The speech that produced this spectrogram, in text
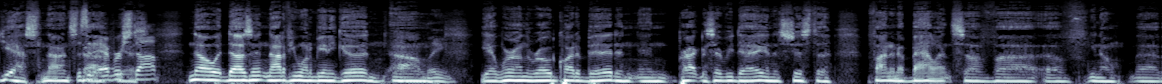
Yes, nonstop. Does it ever yes. stop? No, it doesn't. Not if you want to be any good. Um, yeah, we're on the road quite a bit and, and practice every day, and it's just a, finding a balance of uh, of you know uh,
